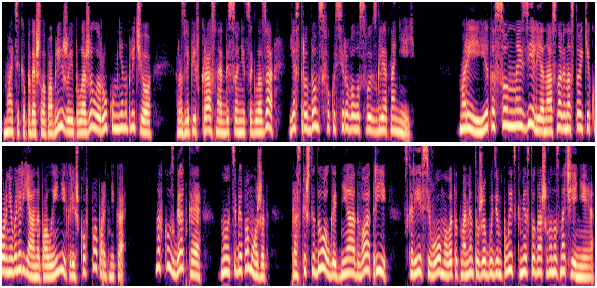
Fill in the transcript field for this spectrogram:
Матика подошла поближе и положила руку мне на плечо. Разлепив красные от бессонницы глаза, я с трудом сфокусировала свой взгляд на ней. «Мария, это сонное зелье на основе настойки корня валерьяны, полыни и корешков папоротника. На вкус гадкое, но тебе поможет. Проспишь ты долго, дня два-три. Скорее всего, мы в этот момент уже будем плыть к месту нашего назначения».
